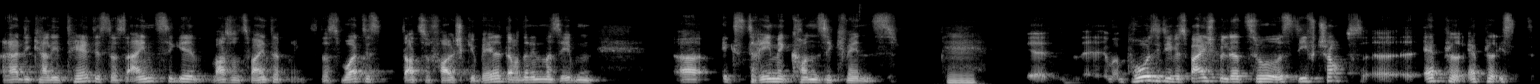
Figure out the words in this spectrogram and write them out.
Radikalität ist das Einzige, was uns weiterbringt. Das Wort ist dazu falsch gewählt, aber dann nennen wir es eben äh, extreme Konsequenz. Hm. Äh, positives Beispiel dazu, Steve Jobs, äh, Apple. Apple ist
